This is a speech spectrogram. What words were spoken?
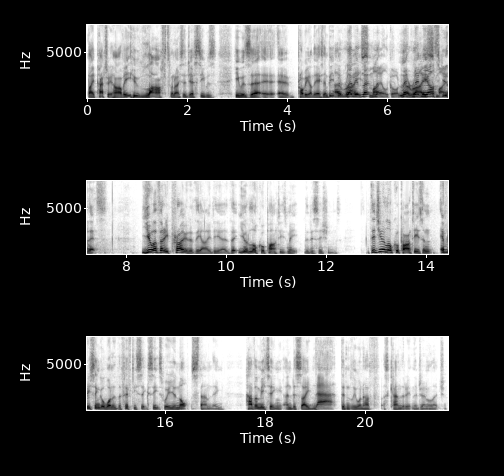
by Patrick Harvie, who laughed when I suggested he was he was uh, uh, uh propping up the SNP. A wry let, smile, Gordon. Let, let me ask smile. you this: You are very proud of the idea that your local parties make the decisions. Did your local parties in every single one of the 56 seats where you're not standing? Have a meeting and decide, nah, didn't we want to have a candidate in the general election?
